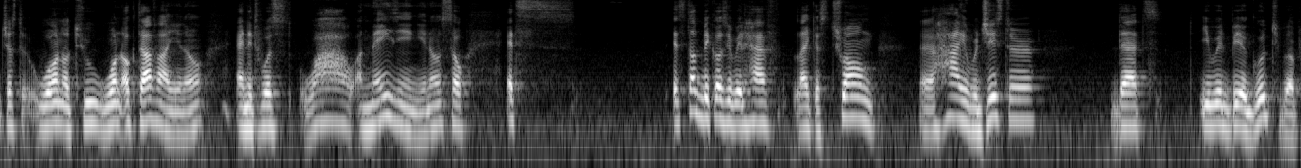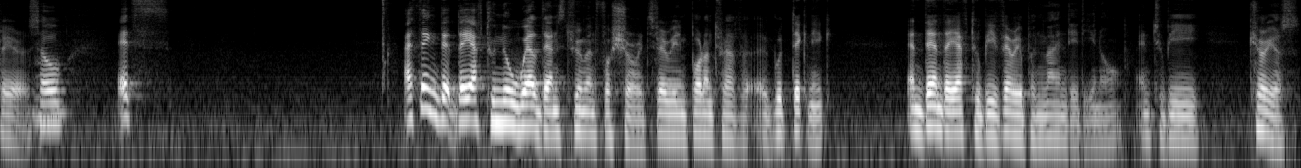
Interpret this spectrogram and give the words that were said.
just one or two one octava. You know, and it was wow, amazing. You know, so it's it's not because you will have like a strong uh, high register that you will be a good tuba player. So it's I think that they have to know well the instrument for sure. It's very important to have a, a good technique, and then they have to be very open-minded, you know, and to be curious,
